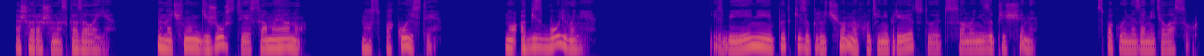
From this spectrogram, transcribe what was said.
— ошарашенно сказала я. «На ночном дежурстве самое оно. Но спокойствие. Но обезболивание...» Избиение и пытки заключенных хоть и не приветствуются, но не запрещены, — спокойно заметил Асур.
